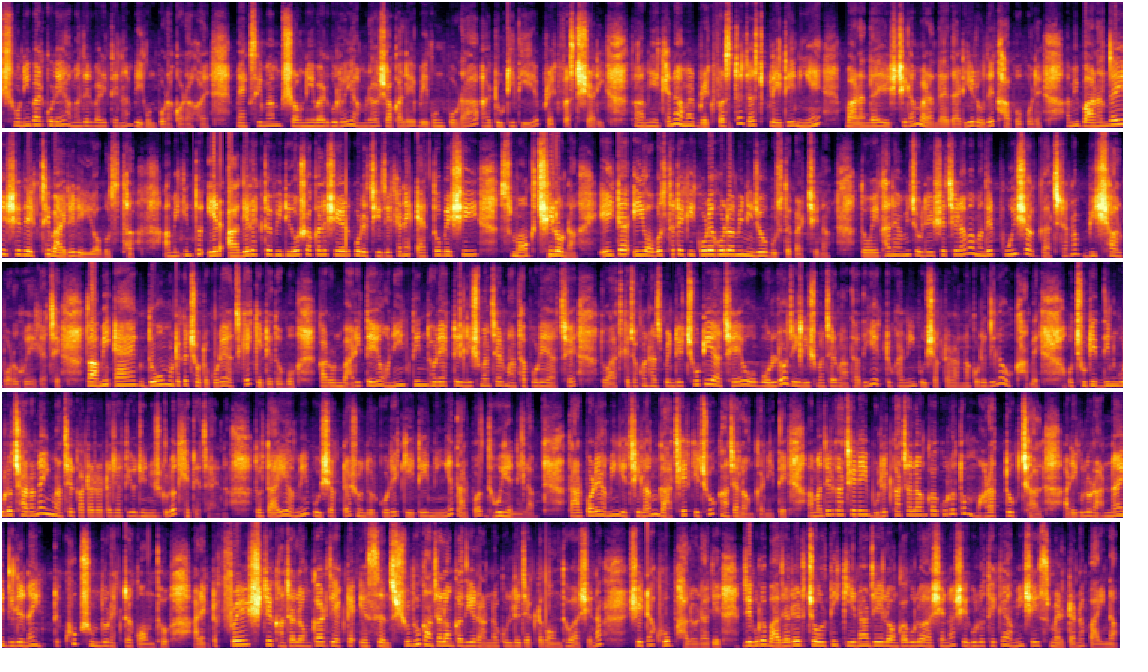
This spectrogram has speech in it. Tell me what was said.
শনিবার করে আমাদের বাড়িতে না বেগুন পোড়া করা হয়। ম্যাক্সিমাম শনিবারগুলোই আমরা সকালে বেগুন পোড়া আর রুটি দিয়ে ব্রেকফাস্ট সারি। তো আমি এখানে আমার ব্রেকফাস্টটা জাস্ট প্লেটে নিয়ে বারান্দায় এসছিলাম, বারান্দায় দাঁড়িয়ে রোদে খাব বলে। আমি বারান্দায় এসে দেখছি বাইরের এই অবস্থা। আমি কিন্তু এর আগের একটা ভিডিও সকালে শেয়ার করেছি যেখানে এত বেশি স্মগ ছিল না। এইটা, এই অবস্থাটা কি করে হলো আমি নিজেও বুঝতে পারছি না। তো এখানে আমি চলে এসেছিলাম আমাদের পুঁই শাক গাছটা না বিশাল বড় হয়ে গেছে। তো আমি একদম ওটাকে ছোট করে আজকে কেটে দেবো। কারণ বাড়িতে অনেক দিন ধরে একটা ইলিশ মাছের মাথা পড়ে আছে। তো আজকে যখন হাজবেন্ডের ছুটি আছে, ও বলল যে ইলিশ মাছের মাথা দিয়ে একটুখানি পুঁইশাকটা রান্না করে দিলে ও খাবে। ও ছুটির দিনগুলো ছাড়া না এই মাছের কাটা টাটা জাতীয় জিনিসগুলো খেতে চায় না। তো তাই আমি পুঁইশাকটা সুন্দর করে কেটে নিয়ে তারপর ধুয়ে নিলাম। তারপরে আমি গেছিলাম গাছের কিছু কাঁচা লঙ্কা নিতে। আমাদের গাছের এই বুলেট কাঁচা লঙ্কাগুলো তো মারাত্মক ঝাল। আর এগুলো রান্নায় দিলে না একটা খুব সুন্দর একটা গন্ধ। আর একটা ফ্রেশ যে কাঁচা লঙ্কার যে একটা এসেন্স শুধু কাঁচা লঙ্কা দিয়ে রান্না করলে যে একটা গন্ধ আসে না, সেটা খুব ভালো লাগে। যেগুলো বাজারের চলতি কেনা যে লঙ্কাগুলো আসে না, সেগুলো থেকে আমি সেই স্মেলটা না পাই না।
